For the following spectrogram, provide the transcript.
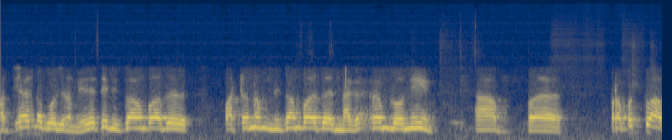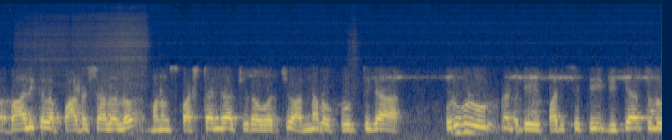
మధ్యాహ్న భోజనం ఏదైతే నిజామాబాద్ పట్టణం నిజామాబాద్ నగరంలోని ప్రభుత్వ బాలికల పాఠశాలలో మనం స్పష్టంగా చూడవచ్చు అన్నలో పూర్తిగా పురుగులు ఉన్నటువంటి పరిస్థితి. విద్యార్థులు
